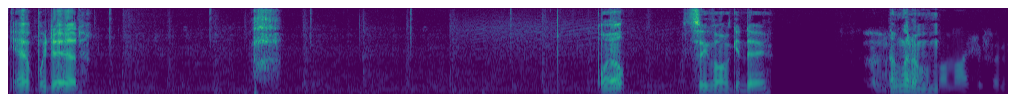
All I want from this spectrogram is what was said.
Yep, we did. well, let's see what we can do. I'm gonna. My microphone.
